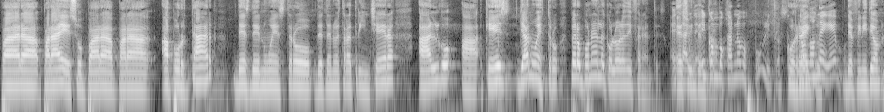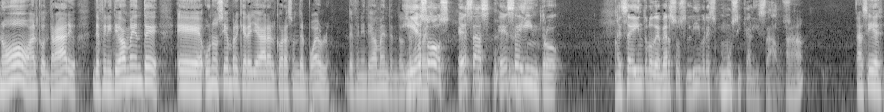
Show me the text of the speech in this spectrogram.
para, para eso, para, para aportar desde, nuestro, desde nuestra trinchera algo a- que es ya nuestro, pero ponerle colores diferentes. Eso Exacto. Y convocar nuevos públicos. Correcto. No nos neguemos. Definitivamente, no, al contrario. Definitivamente, eh, uno siempre quiere llegar al corazón del pueblo. Definitivamente. Entonces, Y eso- esos, esas, ese intro, ese intro de versos libres musicalizados. Ajá. Así es.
